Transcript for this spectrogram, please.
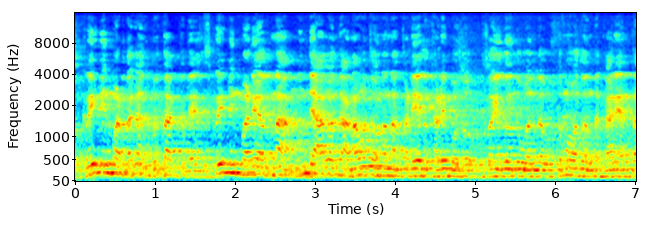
ಸ್ಕ್ರೀನಿಂಗ್ ಮಾಡಿದಾಗ ಅದು ಗೊತ್ತಾಗ್ತದೆ. ಸ್ಕ್ರೀನಿಂಗ್ ಮಾಡಿ ಅದನ್ನ ಮುಂದೆ ಆಗೋಂಥ ಅನಾಹುತವನ್ನು ನಾವು ತಡೆಯಲು ತಡಿಬೋದು. ಸೊ ಇದೊಂದು ಒಂದು ಉತ್ತಮವಾದಂಥ ಕಾರ್ಯ ಅಂತ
